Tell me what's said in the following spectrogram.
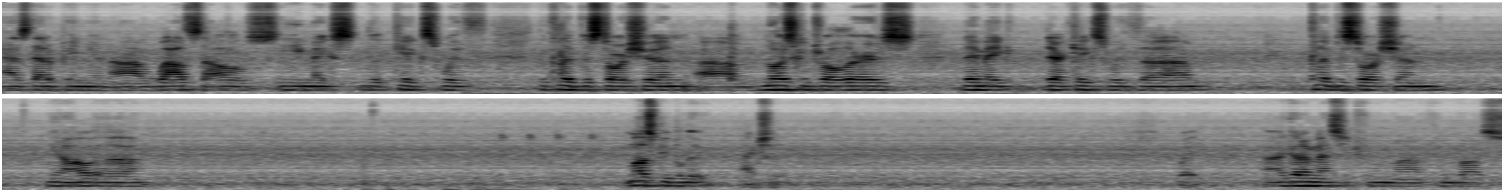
has that opinion. Uh, Wildstylez, he makes the kicks with clip distortion. Um, Noisecontrollers, they make their kicks with uh, clip distortion. You know, uh, most people do actually. Wait, I got a message from uh, from boss.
